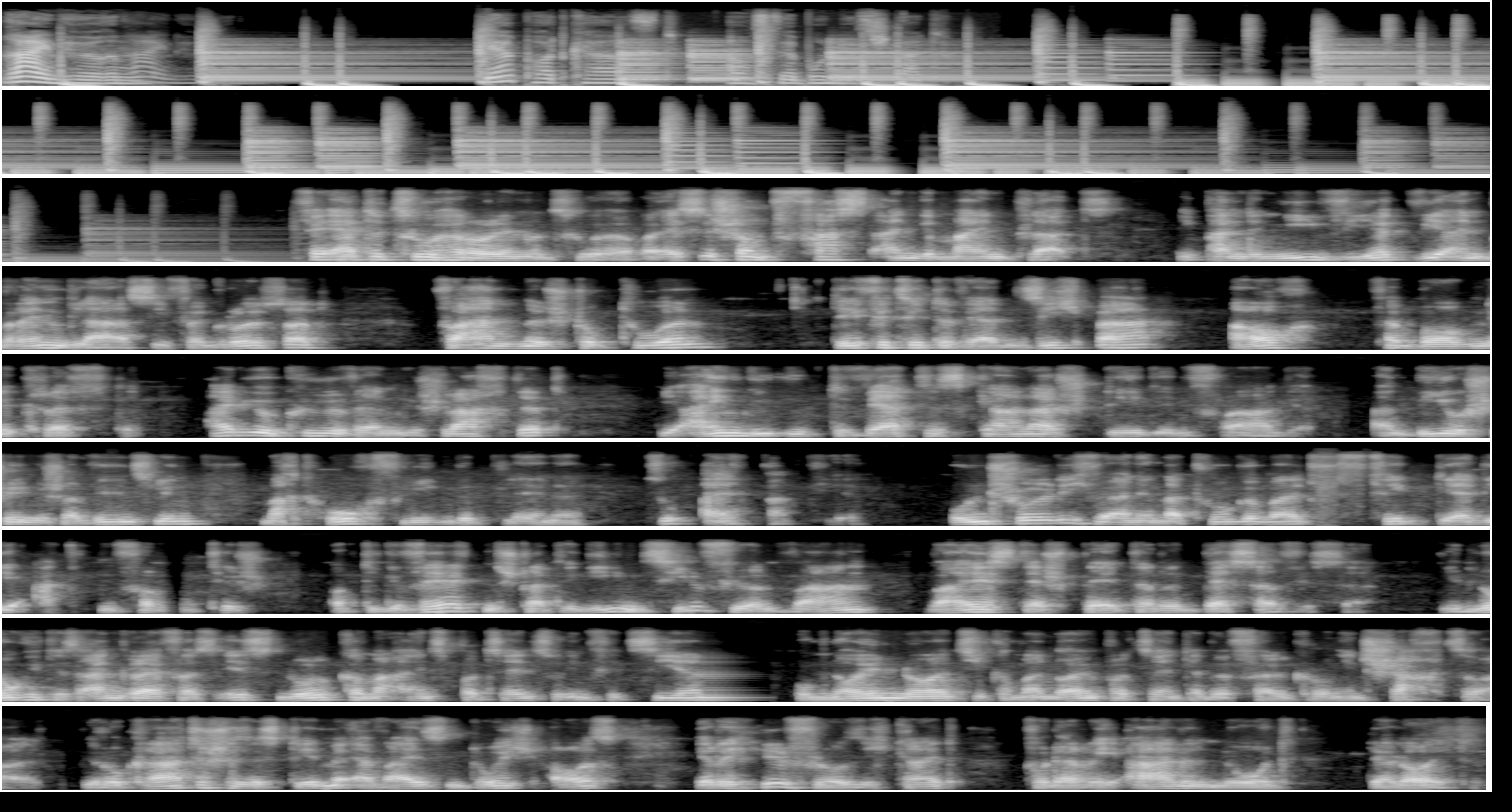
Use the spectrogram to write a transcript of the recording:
Reinhören. Der Podcast aus der Bundesstadt. Verehrte Zuhörerinnen und Zuhörer, es ist schon fast ein Gemeinplatz. Die Pandemie wirkt wie ein Brennglas. Sie vergrößert vorhandene Strukturen, Defizite werden sichtbar, auch verborgene Kräfte. Heilige Kühe werden geschlachtet, die eingeübte Werteskala steht in Frage. Ein biochemischer Winzling macht hochfliegende Pläne zu Altpapier. Unschuldig wie eine Naturgewalt fegt der die Akten vom Tisch. Ob die gewählten Strategien zielführend waren, weiß der spätere Besserwisser. Die Logik des Angreifers ist, 0,1 Prozent zu infizieren, um 99,9 Prozent der Bevölkerung in Schach zu halten. Bürokratische Systeme erweisen durchaus ihre Hilflosigkeit vor der realen Not der Leute.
